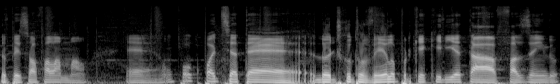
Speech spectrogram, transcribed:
do pessoal falar mal. É, um pouco pode ser até dor de cotovelo, porque queria estar tá fazendo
